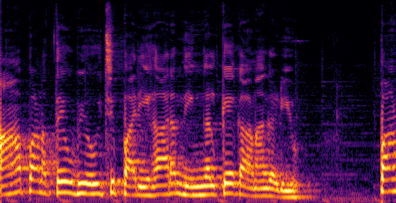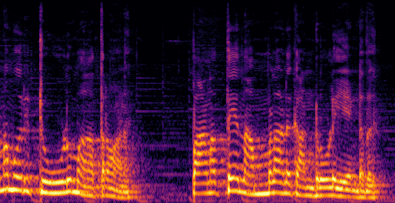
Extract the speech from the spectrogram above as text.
ആ പണത്തെ ഉപയോഗിച്ച് പരിഹാരം നിങ്ങൾക്കേ കാണാൻ കഴിയൂ. പണം ഒരു ടൂൾ മാത്രമാണ്. പണത്തെ നമ്മളാണ് കൺട്രോൾ ചെയ്യേണ്ടത്.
